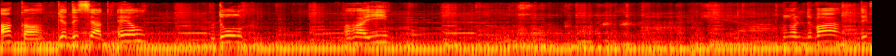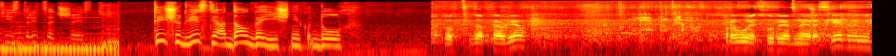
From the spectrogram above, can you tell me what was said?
АК 50Л Долг ГАІ 02 дефіс 36. 1200 отдал гаишник долг. хто заправляв, проводять служебне розслідування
